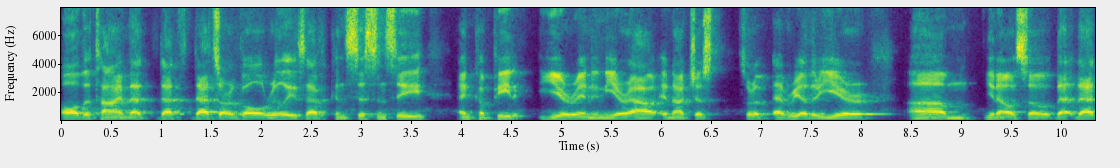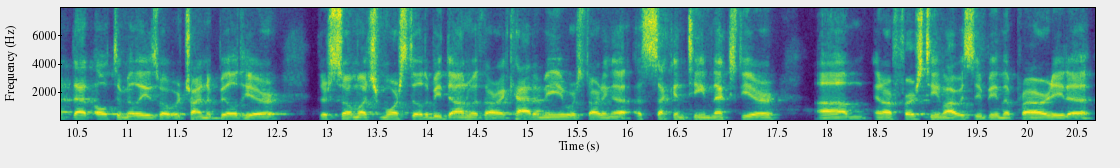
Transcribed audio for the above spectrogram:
all the time. That that's that's our goal really is have consistency and compete year in and year out, and not just sort of every other year. Um, you know, so that that that ultimately is what we're trying to build here. There's so much more still to be done with our academy. We're starting a, a second team next year, um, and our first team obviously being the priority to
